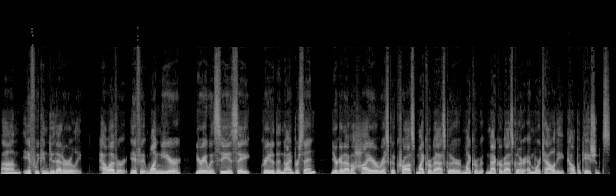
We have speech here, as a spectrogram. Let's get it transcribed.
um, if we can do that early. However, if at one year your A1C is, say, greater than 9%, you're going to have a higher risk across microvascular, micro, macrovascular, and mortality complications.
